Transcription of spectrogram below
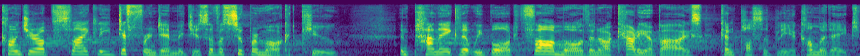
conjure up slightly different images of a supermarket queue and panic that we bought far more than our carrier bags can possibly accommodate.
